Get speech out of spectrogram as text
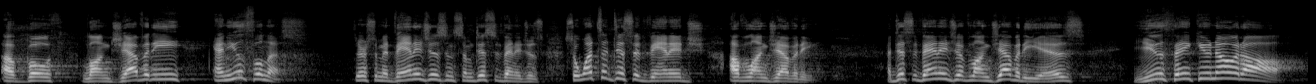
of both longevity and youthfulness. There are some advantages and some disadvantages. So, what's a disadvantage of longevity? A disadvantage of longevity is you think you know it all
